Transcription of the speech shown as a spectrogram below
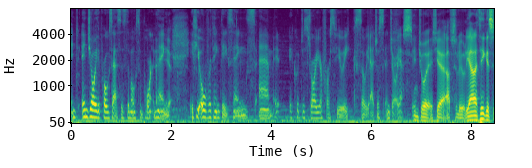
and enjoy the process is the most important thing. Yeah. If you overthink these things, um, it, it could destroy your first few weeks. So yeah, just enjoy it. enjoy it yeah absolutely and i think it's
